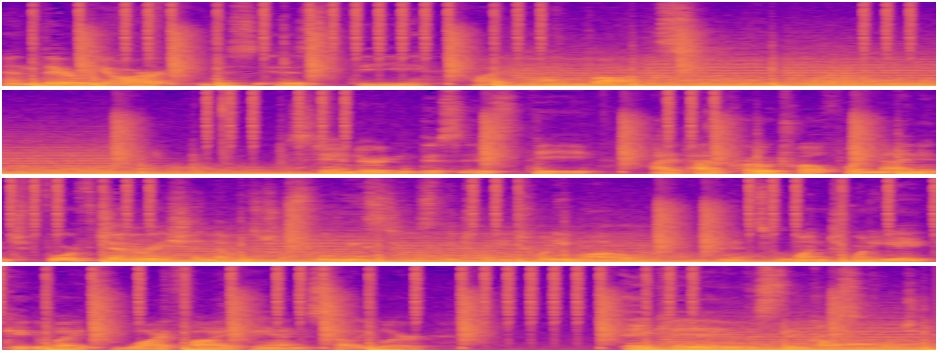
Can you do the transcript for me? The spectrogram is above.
And there we are. This is the iPad box standard. This is the iPad Pro 12.9 inch fourth generation that was just released. It's the 2020 model and it's 128 gigabytes Wi-Fi and cellular. AKA this thing costs a fortune.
